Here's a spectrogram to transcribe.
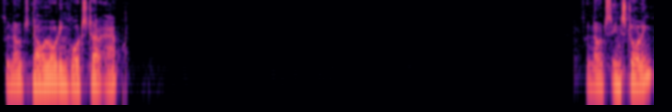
So now it's downloading Hotstar app. So now it's installing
